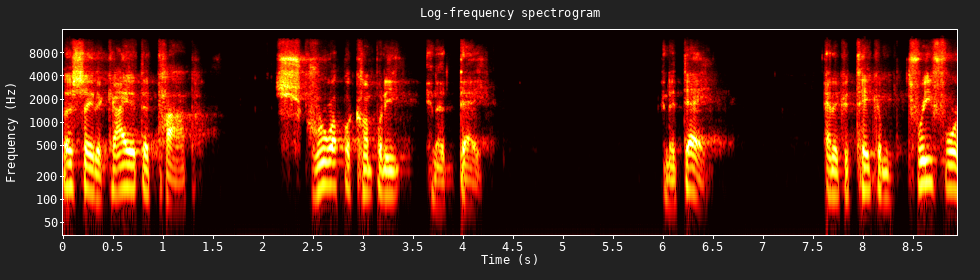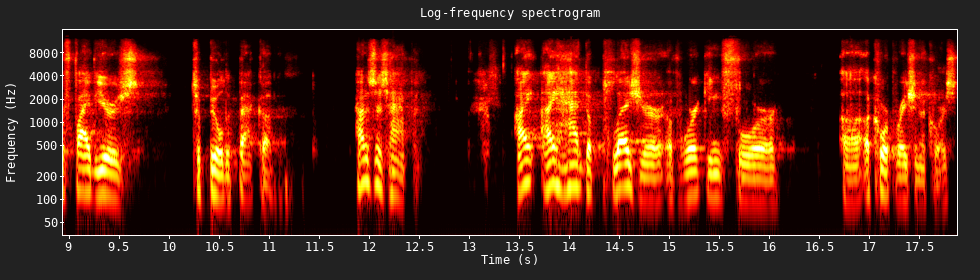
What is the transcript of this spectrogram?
let's say, the guy at the top screw up a company in a day? In a day. And it could take him three, four, five years to build it back up. How does this happen? I, I had the pleasure of working for uh, a corporation, of course,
